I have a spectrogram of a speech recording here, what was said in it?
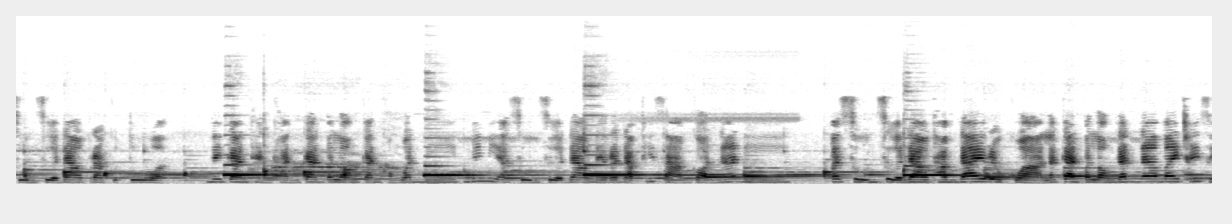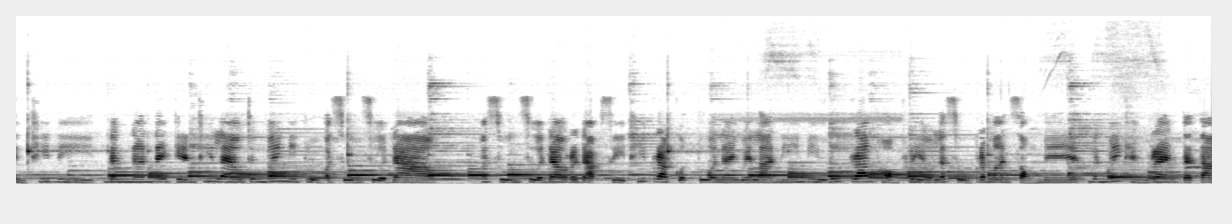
สูรเสือดาวปรากฏตัว ในการแข่งขันการประลองกันของวันนี้ ไม่มีอสูรเสือดาวในระดับที่ 3 ก่อนหน้านี้ อสูรเสือดาวทำได้เร็วกว่าและการประลองด้านหน้าไม่ใช่สิ่งที่ดี ดังนั้นในเกมที่แล้วจึงไม่มีกลุ่มอสูรเสือดาวอสูรเสือดาวระดับสีที่ปรากฏตัวในเวลานี้มีรูปร่างของเพรียวและสูงประมาณ 2 เมตร มันไม่แข็งแรงแต่ตา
